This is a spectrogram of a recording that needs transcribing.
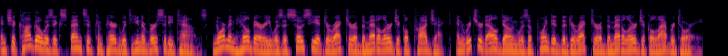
and Chicago was expensive compared with university towns. Norman Hilberry was associate director of the metallurgical project, and Richard L. Doan was appointed the director of the metallurgical laboratory.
